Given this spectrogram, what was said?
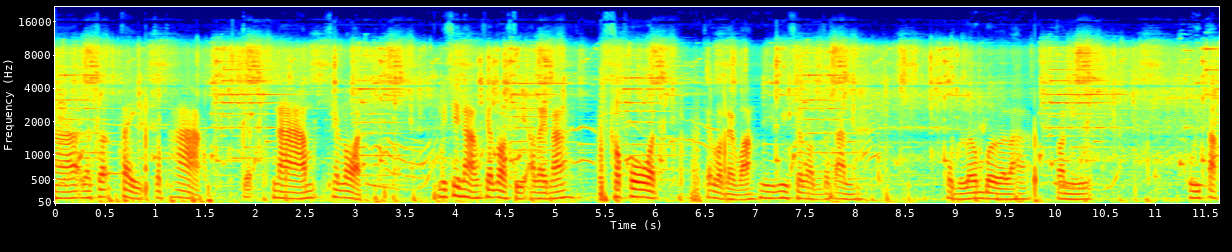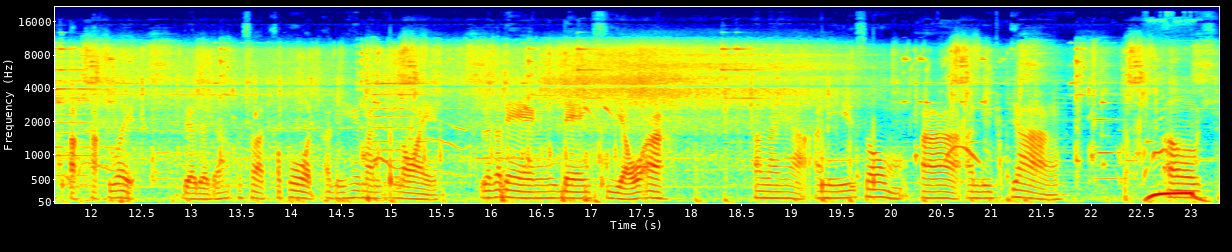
ฮะแล้วก็ใส่กระพากกน้ำแครอทไม่ใช่น้ำแครอทสิอะไรนะข้าวโพดแครอทไหนวะมีมีแครอทสักอัน ผมเริ่มเบอร์แล้วฮะ ตอนนี้คุยตักตักตักด้วย เดี๋ยวเดี๋ยวเดี๋ยวสลัดข้าวโพด อันนี้ให้มันหน่อย แล้วก็แดงแดงเขียวอะ อะไรอะ อันนี้ส้ม อ่า อันนี้ทุกอย่างโอเค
